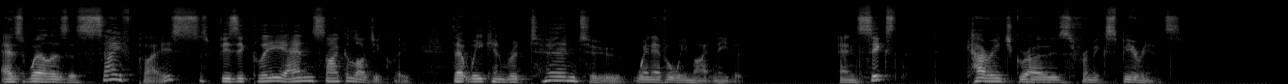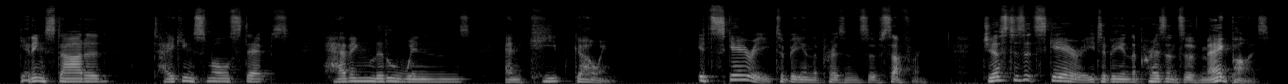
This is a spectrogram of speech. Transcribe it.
as well as a safe place, physically and psychologically, that we can return to whenever we might need it. And sixth, courage grows from experience. Getting started, taking small steps, having little wins, and keep going. It's scary to be in the presence of suffering, just as it's scary to be in the presence of magpies.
